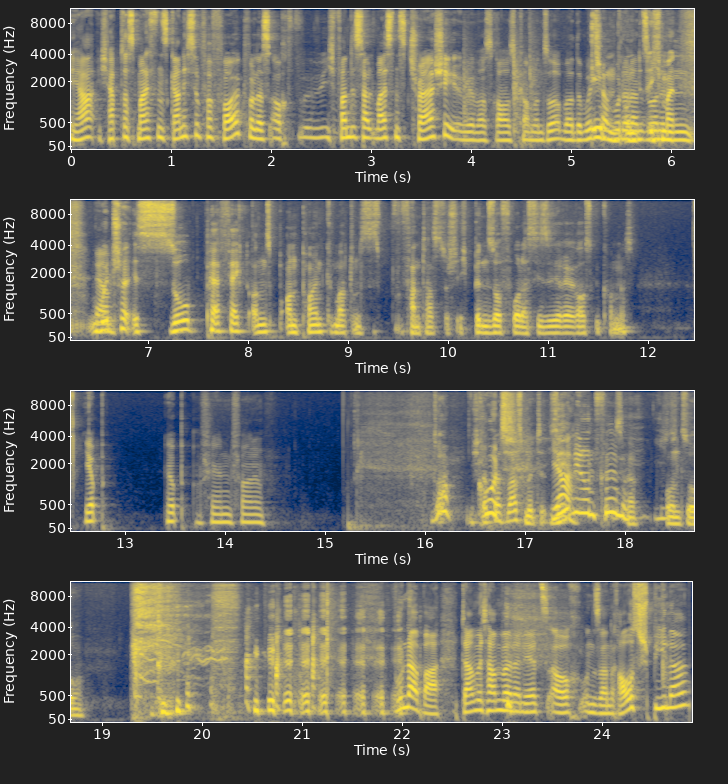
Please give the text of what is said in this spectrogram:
ja, ich habe das meistens gar nicht so verfolgt, weil das auch, ich fand es halt meistens trashy, irgendwie was rauskommt und so, aber The Witcher Eben. wurde dann so. Ich meine, ja. Witcher ist so perfekt on, on point gemacht und es ist fantastisch. Ich bin so froh, dass die Serie rausgekommen ist. Jupp. Jupp, auf jeden Fall. So, ich glaube, das war's mit ja. Serien und Filme und so. Wunderbar. Damit haben wir dann jetzt auch unseren Rausspieler.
